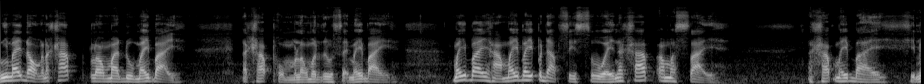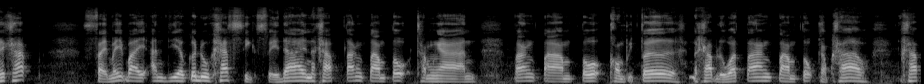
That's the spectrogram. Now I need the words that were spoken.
นี่ไม้ดอกนะครับ ลองมาดูไม้ใบนะครับ ผมลองมาดูใส่ไม้ใบ ไม้ใบหาไม้ใบประดับสวยๆนะครับ เอามาใส่นะครับ ไม้ใบเห็นไหมครับ ใส่ไม้ใบอันเดียวก็ดูคลาสสิกสวยได้นะครับ ตั้งตามโต๊ะทำงาน ตั้งตามโต๊ะคอมพิวเตอร์นะครับ หรือว่าตั้งตามโต๊ะกับข้าวครับ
